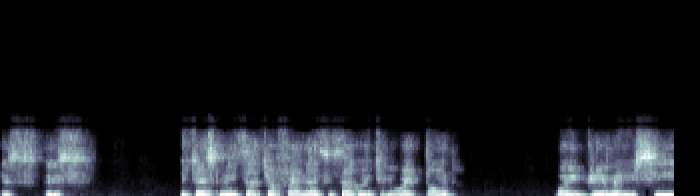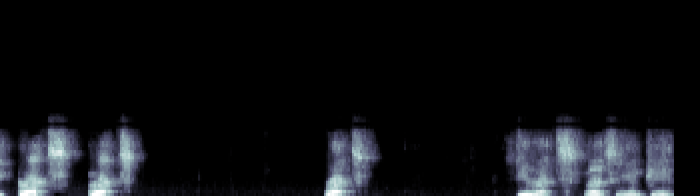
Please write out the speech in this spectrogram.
it's, it's it just means that your finances are going to be worked on. When you dream and you see rats, rats, rats, see rats, rats in your dream,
